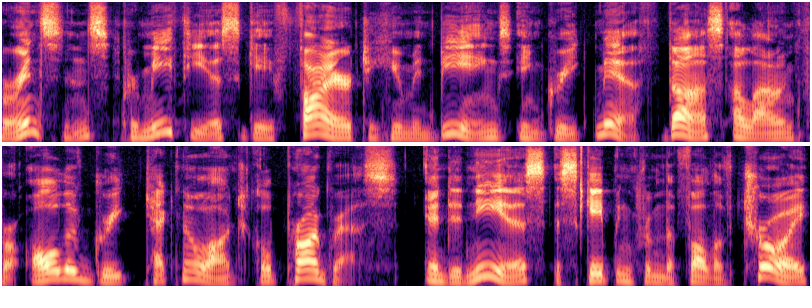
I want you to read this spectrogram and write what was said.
For instance, Prometheus gave fire to human beings in Greek myth, thus allowing for all of Greek technological progress, and Aeneas, escaping from the fall of Troy,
